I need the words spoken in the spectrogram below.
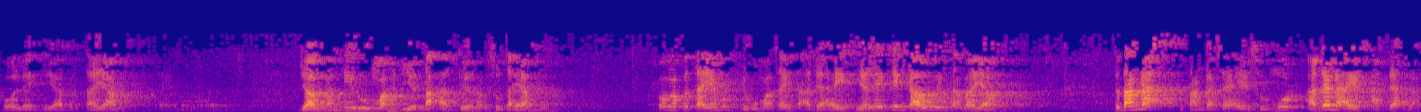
boleh dia bertayam. Jangan di rumah dia tak ada langsung tayamum. Kok nggak bertayamum? Di rumah saya tak ada air. Ya leteng kau yang tak bayar. Tetangga, tetangga saya air sumur. Ada nggak air? Ada lah.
